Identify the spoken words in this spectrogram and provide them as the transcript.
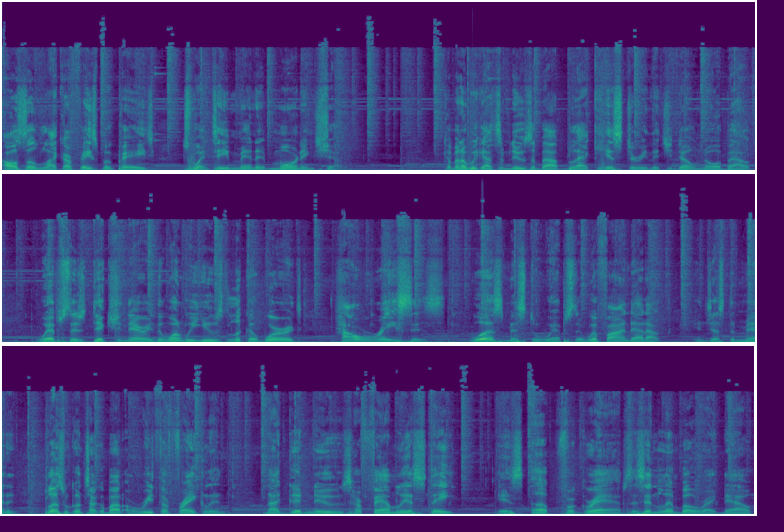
Also, like our Facebook page, 20 Minute Morning Show. Coming up, we got some news about black history that you don't know about. Webster's Dictionary, the one we use to look up words. How racist was Mr. Webster? We'll find that out in just a minute. Plus, we're going to talk about Aretha Franklin. Not good news. Her family estate is up for grabs. It's in limbo right now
